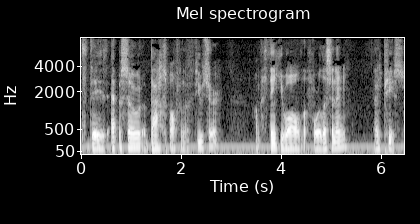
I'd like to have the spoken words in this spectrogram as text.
today's episode of Basketball from the Future. Um, thank you all for listening, and peace.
